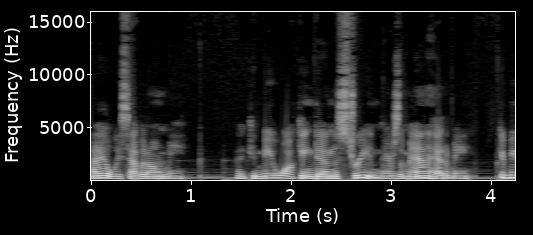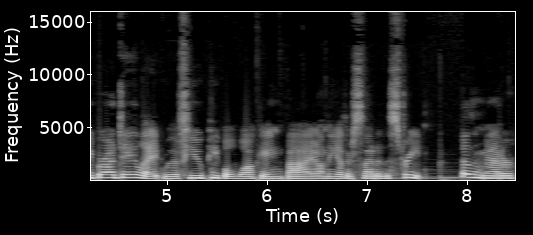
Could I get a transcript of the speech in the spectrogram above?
I always have it on me. I can be walking down the street and there's a man ahead of me. It could be broad daylight with a few people walking by on the other side of the street. Doesn't matter.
